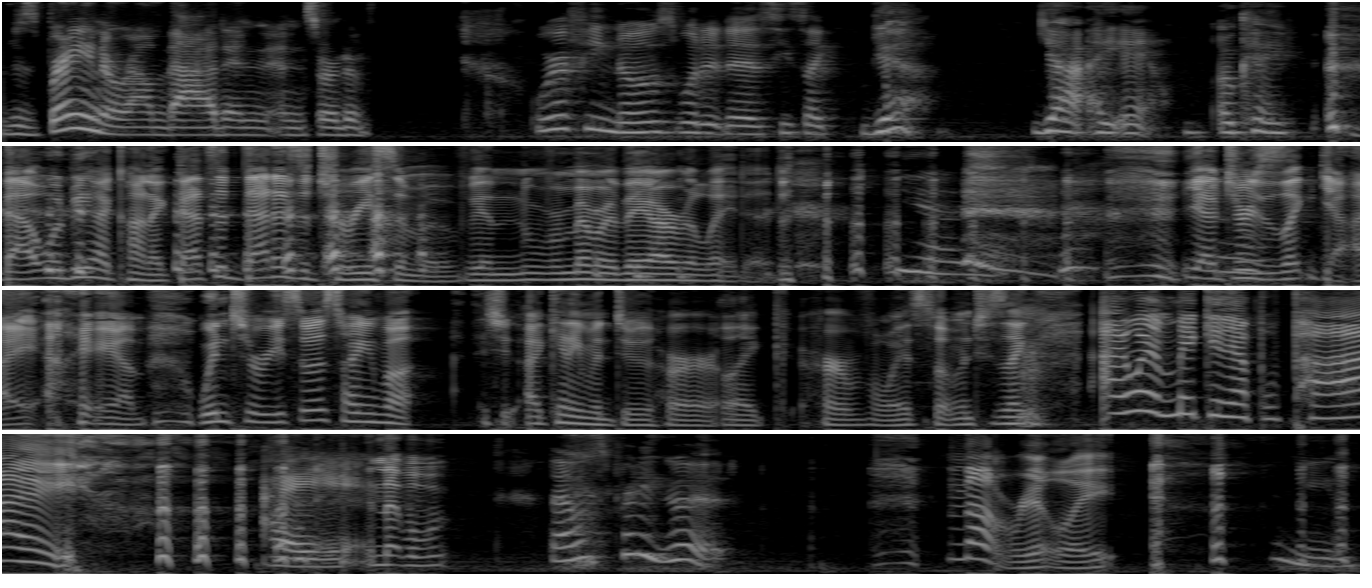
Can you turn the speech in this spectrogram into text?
his brain around that and and sort of or if he knows what it is he's like yeah yeah i am. Okay. That would be iconic. That's a that is a Teresa move, and remember they are related. yeah, yeah, Teresa's like, yeah, I, I am. When Teresa was talking about, she, I can't even do her like her voice, but when she's like, I want to make an apple pie, I- and that that was pretty good not really, i mean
